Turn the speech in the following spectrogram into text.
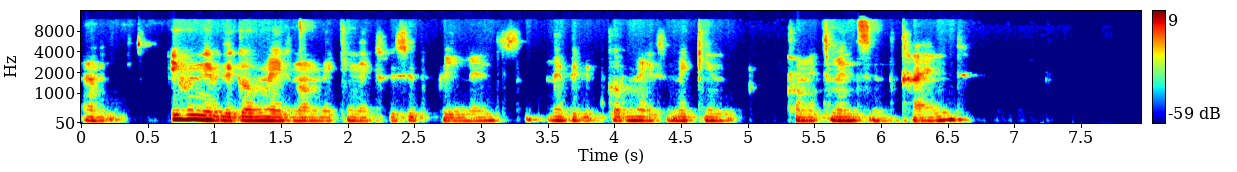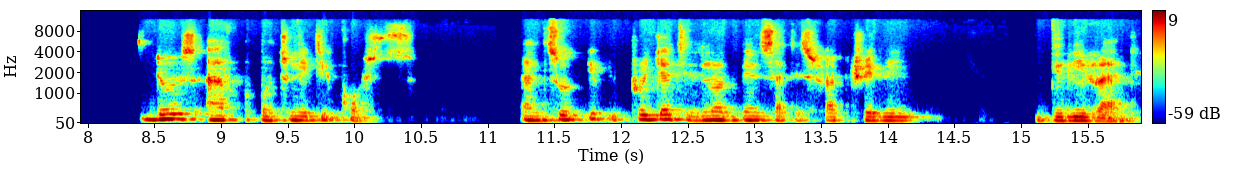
And even if the government is not making explicit payments, maybe the government is making commitments in kind, those have opportunity costs. And so if the project is not being satisfactorily delivered,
